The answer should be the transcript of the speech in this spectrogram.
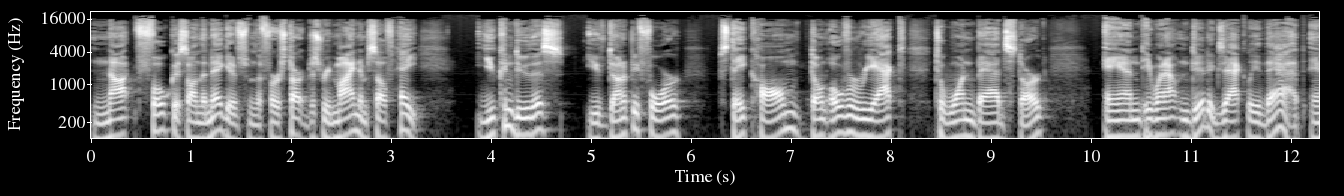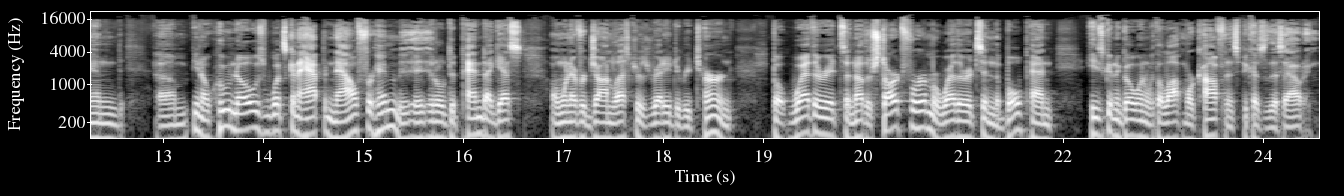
not focus on the negatives from the first start. Just remind himself, hey, you can do this. You've done it before. Stay calm. Don't overreact to one bad start. And he went out and did exactly that. And, um, you know, who knows what's going to happen now for him? It'll depend, I guess, on whenever Jon Lester is ready to return. But whether it's another start for him or whether it's in the bullpen, he's going to go in with a lot more confidence because of this outing.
